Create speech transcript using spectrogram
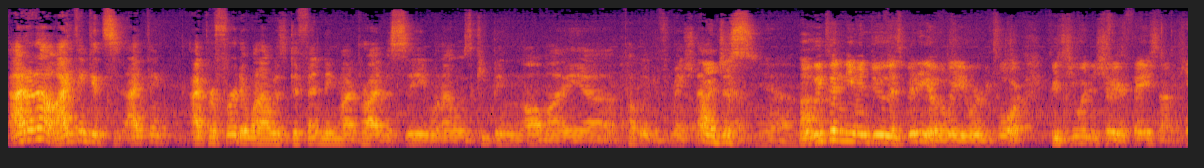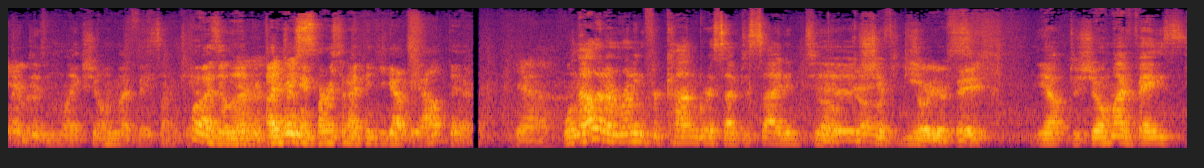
I don't know. I think it's. I think I preferred it when I was defending my privacy, when I was keeping all my uh, public information out I there. just, yeah. Well, we couldn't even do this video the way you were before because you wouldn't show your face on camera. I didn't like showing my face on camera. Well, as a I libertarian just- person, I think you got to be out there. Yeah. Well, now that I'm running for Congress, I've decided to oh shift gears. show your face. Yep, to show my face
